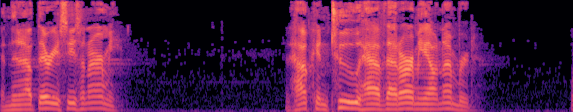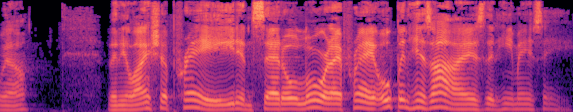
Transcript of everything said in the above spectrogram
And then out there he sees an army. And how can two have that army outnumbered? Well, then Elisha prayed and said, O Lord, I pray, open his eyes that he may see.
